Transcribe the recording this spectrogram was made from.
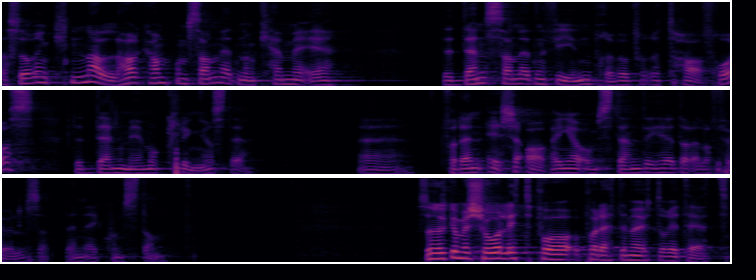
Det står en knallhard kamp om sannheten om hvem vi er. Det er den sannheten fienden prøver å ta fra oss. Det er den vi må klynge oss til. Eh, for den er ikke avhengig av omstendigheter eller følelser. Den er konstant. Så nå skal vi se litt på, på dette med autoritet.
